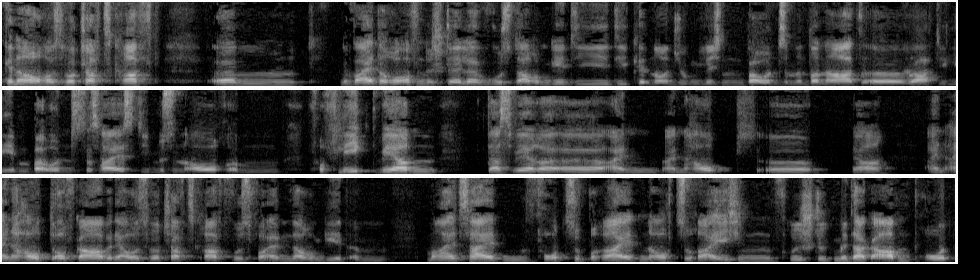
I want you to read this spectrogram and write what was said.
Genau, Hauswirtschaftskraft. Ähm, eine weitere offene Stelle, wo es darum geht, die, die Kinder und Jugendlichen bei uns im Internat, äh, die leben bei uns. Das heißt, die müssen auch ähm, verpflegt werden. Das wäre äh, ein, ein Haupt, äh, ja, ein, eine Hauptaufgabe der Hauswirtschaftskraft, wo es vor allem darum geht, ähm, Mahlzeiten vorzubereiten, auch zu reichen, Frühstück, Mittag, Abendbrot,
